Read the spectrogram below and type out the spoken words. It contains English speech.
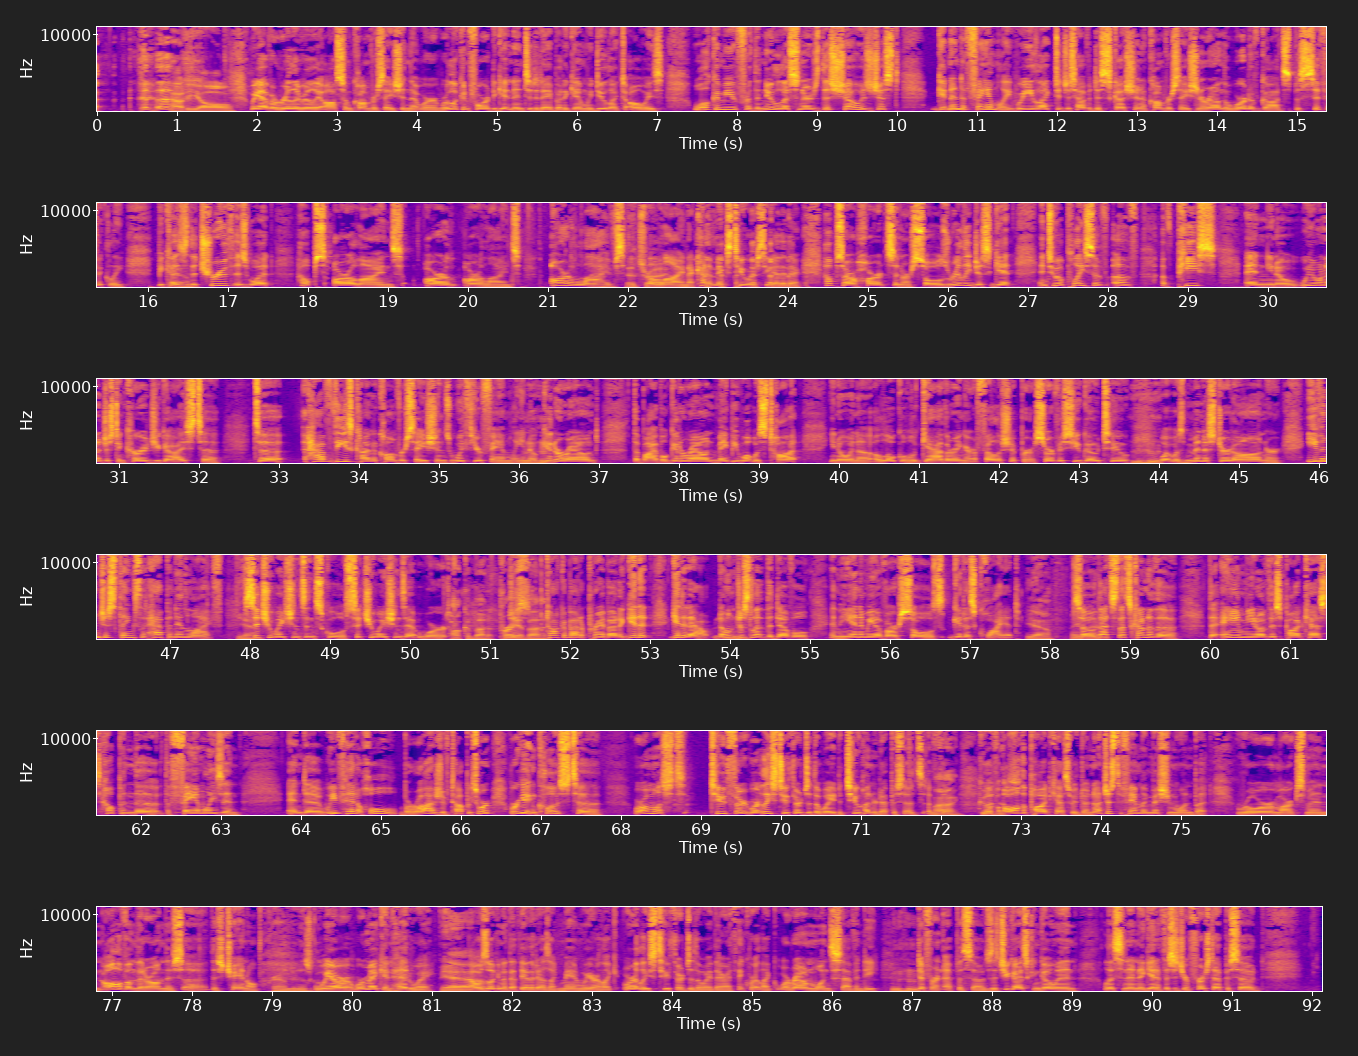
Howdy, y'all. We have a really, really awesome conversation that we're we're looking forward to getting into today. But again, we do like to always welcome you for the new listeners. This show is just getting into family. We like to just have a discussion, a conversation around the Word of God specifically, because Yeah. the truth is what helps our aligns our our aligns. Our lives That's right. align. I kind of mixed two words together there. Helps our hearts and our souls really just get into a place of of of peace. And you know, we want to just encourage you guys to to have these kind of conversations with your family. You know, Mm-hmm. get around the Bible, get around maybe what was taught. You know, in a, a local gathering or a fellowship or a service you go to, Mm-hmm. what was ministered on, or even just things that happen in life, Yeah. situations in school, situations at work. Talk about it. Pray Just about it. Mm-hmm. Talk about it, pray about it. Get it get it out. Don't just let the devil and the enemy of our souls get us quiet. yeah. So that's that's kind of the the aim, you know, of this podcast, helping the the families and and uh, we've hit a whole barrage of topics. We're we're getting close to we're almost two third we're at least two thirds of the way to two hundred episodes of the, of all the podcasts we've done, not just the Family Mission one, but Roar, Marksman, all of them that are on this uh, this channel. Crowned in his glory. We are we're making headway. Yeah. I was looking at that the other day. I was like, man, we are like we're at least two thirds of the way there. I think we're at like around 170 Mm-hmm. different episodes that you guys can go in, listen in. Again, if this is your first episode,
